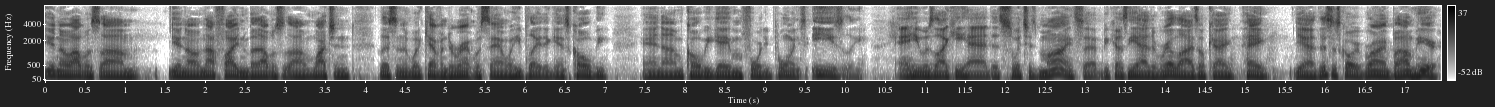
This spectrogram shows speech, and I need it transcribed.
you know I was um you know not fighting, but I was um, watching, listening to what Kevin Durant was saying when he played against Kobe, and um, Kobe gave him forty points easily, and he was like he had to switch his mindset because he had to realize, okay, hey, yeah, this is Kobe Bryant, but I'm here,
